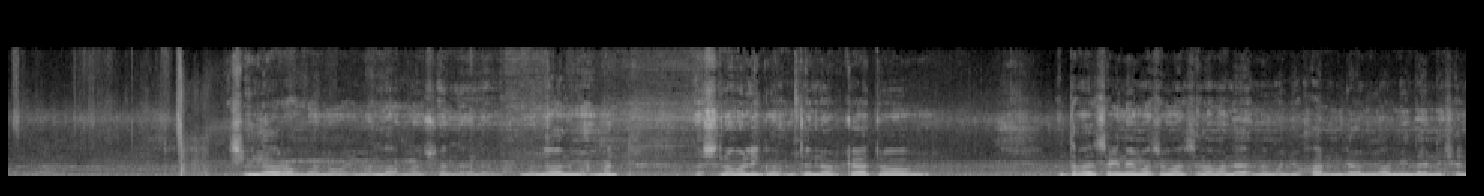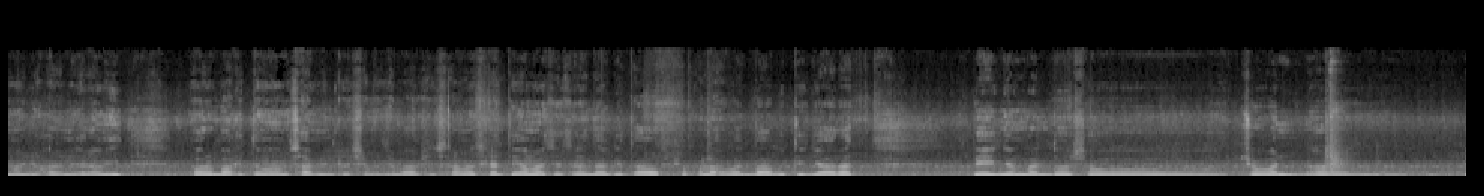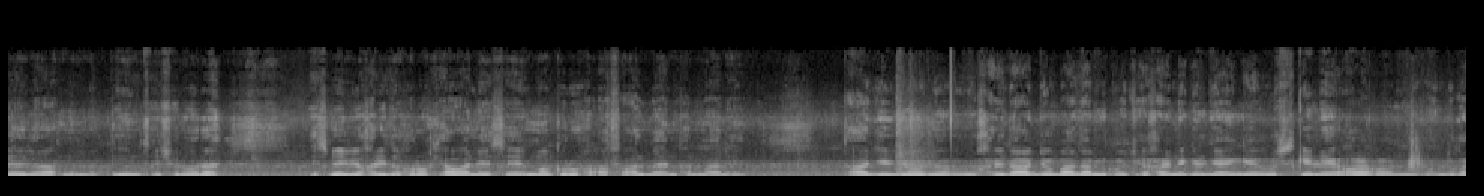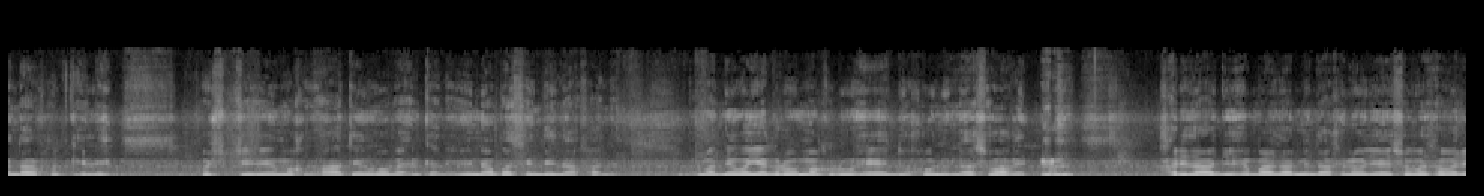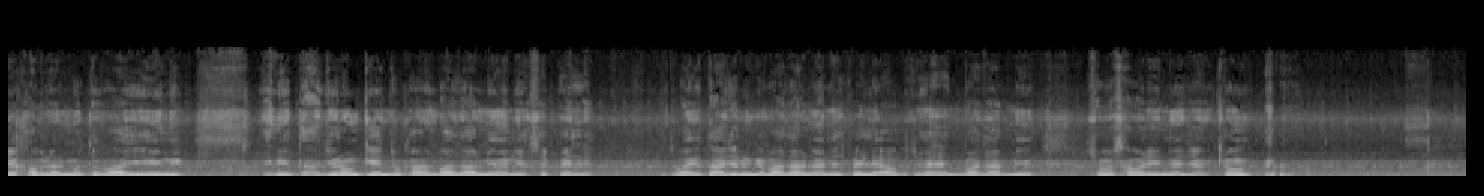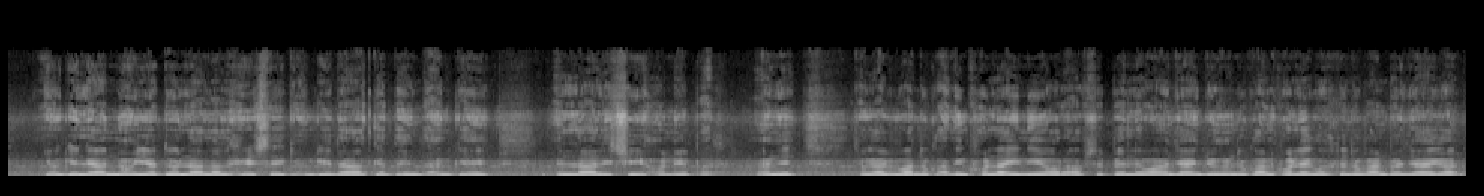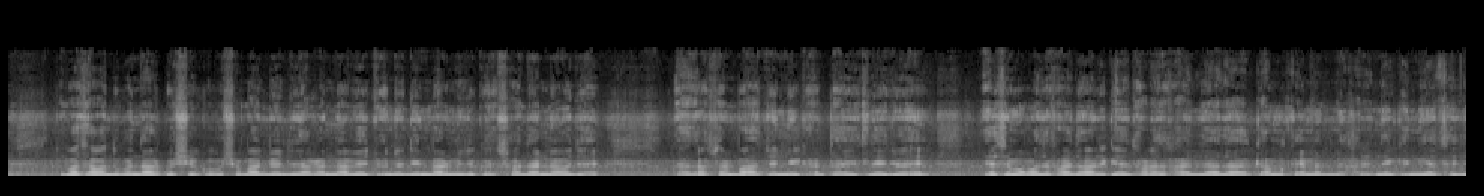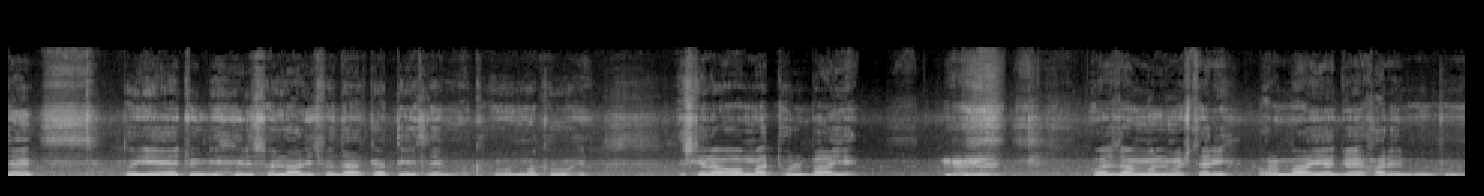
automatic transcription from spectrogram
بسم اللہ الرحمن الرحیم اللہ صلی اللہ محمد محمد السلام علیکم ورحمۃ اللہ وبرکاتہ مطلب سکن مسلم السلام علیہ موجود خارن گرامی اور میدا نشل موجود خارن گرامی اور باقی تمام سامعین کو شب باب سلامت کرتے ہیں ہمارے سلسلہ کتاب شف الحمد باب تجارت پیج نمبر دو سو چون اور پیراگراف نمبر تین سے شروع ہو رہا ہے اس میں بھی خرید و فروخت کے حوالے سے مقروح افعال بیان فرما رہے ہیں۔ تاجر جو خریدار جو بازار میں کوئی چیز خریدنے کے لیے جائیں گے، اس کے لیے اور دکاندار خود کے لیے کچھ چیزیں مقروحات ہیں، وہ بیان کریں یہ ناپسندیدہ افعال ہے مت نے وہی اگر وہ مقروع ہے، دخول الاسواق خریدار جو ہے بازار میں داخل ہو جائیں صبح سویرے قبل المتبائین یعنی تاجروں کے دکان بازار میں آنے سے پہلے۔ تو تاجروں کے بازار میں آنے سے پہلے آپ جو ہے بازار میں صبح سویرے نہ جائیں۔ کیوں؟ کیونکہ لانحیت الحر سے کیونکہ درات کرتے انسان کے لالچی ہونے پر۔ ہاں جی؟ کیونکہ ابھی بات دکانیں کھولا ہی نہیں اور آپ سے پہلے وہاں جائیں، جو دکان کھولے گا، اس کی دکان پر جائے گا۔ تو بس اگر دکاندار کو شکو کو شبات بھی جائے اگر نہ بیچوں تو دن بھر مجھے کوئی سودا نہ ہو جائے۔ زیادہ افسر بات جو نہیں کرتا ہے اس لیے جو ہے ایسے موقع سے فائدہ ہو کے تھوڑا سا فائدہ زیادہ کم قیمت میں خریدنے کی نیت سے جائیں۔ تو یہ ہے چونکہ حرص و لالچ پر داد کرتی ہے، اس لیے مکرو ہے۔ اس کے علاوہ مت البائے و ضم المشتری۔ اور بائیں جو ہے خرید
